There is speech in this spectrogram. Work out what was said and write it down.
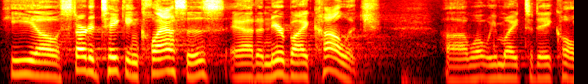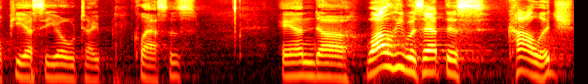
he uh, started taking classes at a nearby college, uh, what we might today call PSEO type classes. And uh, while he was at this college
